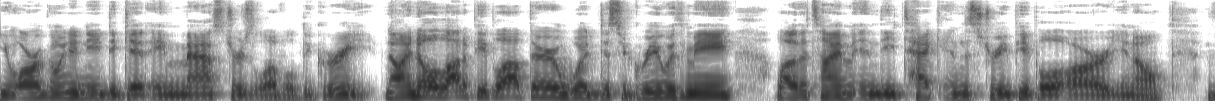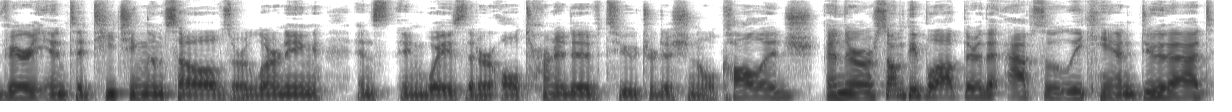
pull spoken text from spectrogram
you are going to need to get a master's level degree. Now, I know a lot of people out there would disagree with me. A lot of the time in the tech industry, people are, you know, very into teaching themselves or learning in, in ways that are alternative to traditional college. And there are some people out there that absolutely can do that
